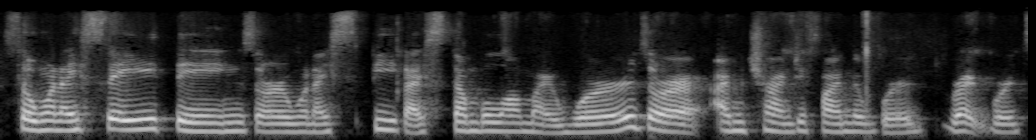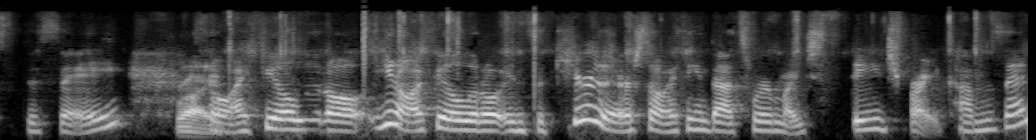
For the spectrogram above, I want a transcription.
So when I say things or when I speak I stumble on my words or I'm trying to find the word right words to say. Right. So I feel a little, you know, I feel a little insecure there. So I think that's where my stage fright comes in.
